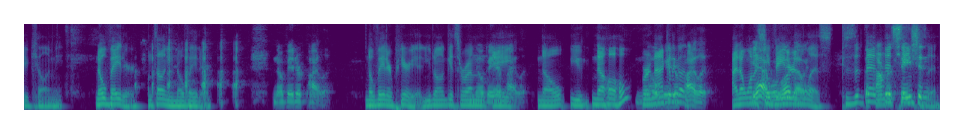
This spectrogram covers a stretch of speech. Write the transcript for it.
You're killing me. No Vader. I'm telling you, no Vader. no Vader pilot. No Vader. Period. You don't get to run No Vader a. pilot. No, you no. We're no not Vader gonna go. pilot. I don't want to Yeah, see we'll Vader in the way. list because The changes conversation-.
